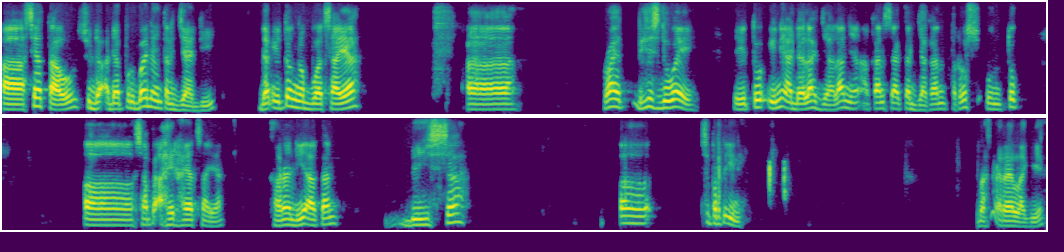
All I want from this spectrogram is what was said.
eee, saya tahu sudah ada perubahan yang terjadi dan itu ngebuat saya, eee, right, this is the way. Yaitu ini adalah jalan yang akan saya kerjakan terus untuk, eee, sampai akhir hayat saya, karena dia akan bisa eee, seperti ini. Mas Erel lagi ya.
